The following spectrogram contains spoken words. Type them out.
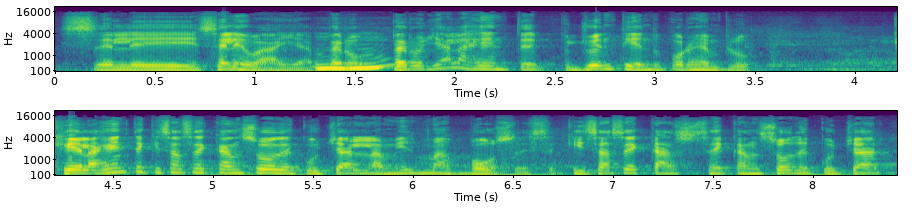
se le, se le vaya. Pero, pero ya la gente, yo entiendo, por ejemplo, que la gente quizás se cansó de escuchar las mismas voces, quizás se, se cansó de escuchar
